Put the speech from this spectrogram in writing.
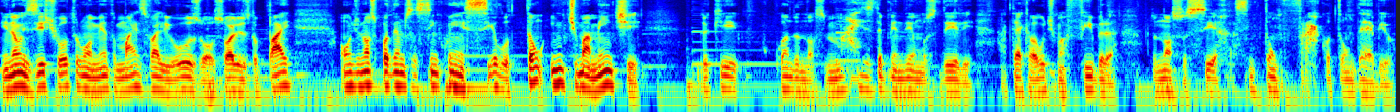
E não existe outro momento mais valioso aos olhos do Pai, onde nós podemos assim conhecê-lo tão intimamente do que quando nós mais dependemos dele, até aquela última fibra do nosso ser, assim tão fraco, tão débil.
